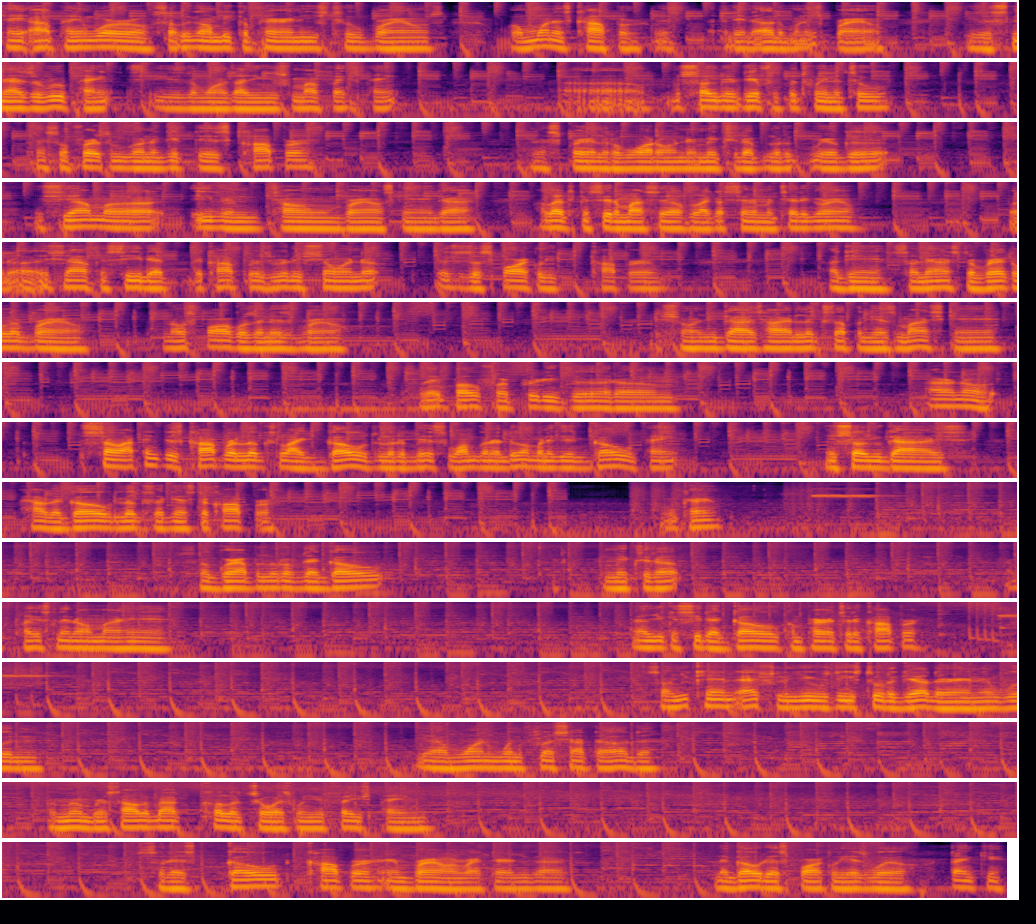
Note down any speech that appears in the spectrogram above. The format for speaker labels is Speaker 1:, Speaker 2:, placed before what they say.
Speaker 1: Okay, Alpine World. So we're gonna be comparing these two browns. Well, one is copper, and then the other one is brown. These are Snazaroo paints. These are the ones I use for my face paint. Uh, I'll show you the difference between the two. Okay, so first I'm gonna get this copper. And spray a little water on there, mix it up a little real good. You see, I'm a even tone brown skin guy. I like to consider myself like a cinnamon Teddy Graham. But uh, as y'all can see that the copper is really showing up. This is a sparkly copper again. So now it's the regular brown. No sparkles in this brown. Just showing you guys how it looks up against my skin. So they both are pretty good. Um, I don't know. So I think this copper looks like gold a little bit. So what I'm gonna do, I'm gonna get gold paint and show you guys how the gold looks against the copper. Okay. So grab a little of that gold, mix it up. I'm placing it on my hand. Now you can see that gold compared to the copper. So you can actually use these two together and it wouldn't, yeah, one wouldn't flush out the other. Remember, it's all about color choice when you're face painting. So that's gold, copper, and brown right there, you guys. The gold is sparkly as well. Thank you.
